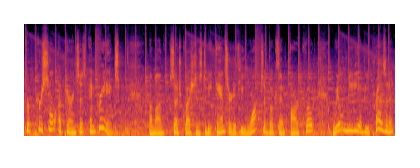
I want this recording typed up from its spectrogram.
for personal appearances and greetings. Among such questions to be answered if you want to book them are, quote, will media be present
